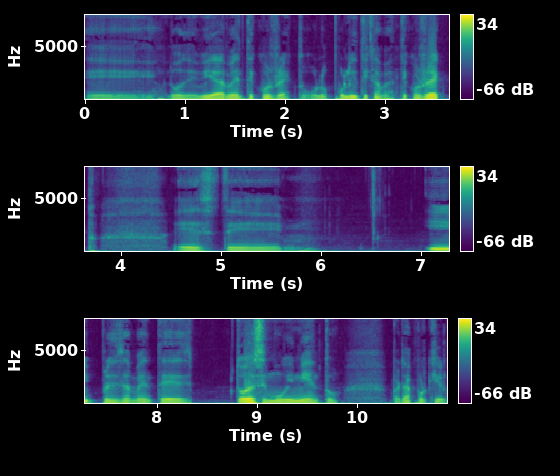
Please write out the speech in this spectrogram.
eh, lo debidamente correcto o lo políticamente correcto. Este y precisamente todo ese movimiento, ¿verdad? Porque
